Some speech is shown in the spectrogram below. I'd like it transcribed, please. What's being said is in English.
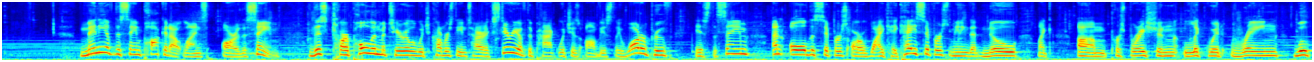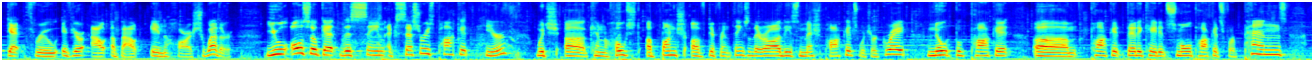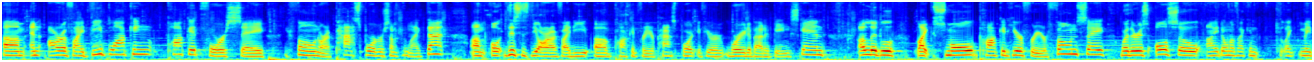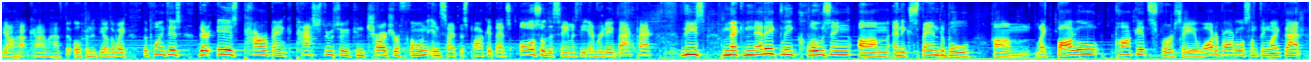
Many of the same pocket outlines are the same. This tarpaulin material, which covers the entire exterior of the pack, which is obviously waterproof, is the same, and all the zippers are YKK zippers, meaning that no like um, perspiration, liquid, rain will get through if you're out about in harsh weather. You will also get this same accessories pocket here, which uh, can host a bunch of different things. So there are these mesh pockets, which are great. Notebook pocket, um, pocket dedicated small pockets for pens, um, an RFID blocking pocket for, say, a phone or a passport or something like that. Um, oh, this is the RFID uh, pocket for your passport if you're worried about it being scanned. A little like small pocket here for your phone, say, where there is also I don't know if I can like maybe I'll ha- kind of have to open it the other way. The point is there is power bank through, so you can charge your phone inside this pocket. That's also the same as the everyday backpack. These magnetically closing um, and expandable um, like bottle pockets for say a water bottle or something like that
